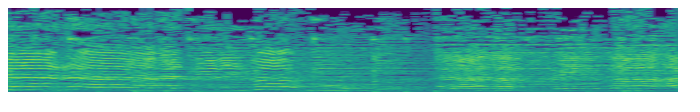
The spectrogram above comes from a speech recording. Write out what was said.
الدراج المأمون تلقي ضاءه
